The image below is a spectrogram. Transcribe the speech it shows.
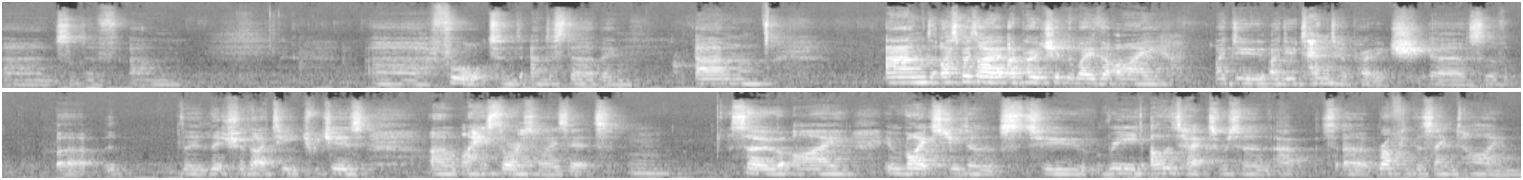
uh, sort of um, uh, fraught and, and disturbing. Um, and I suppose I, I approach it the way that I, I do I do tend to approach uh, sort of uh, the literature that I teach, which is um, I historicise it. Mm. So I invite students to read other texts written at uh, roughly the same time,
